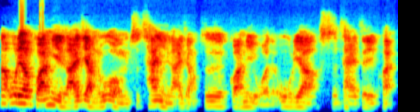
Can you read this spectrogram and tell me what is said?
那物料管理来讲，如果我们是餐饮来讲，就是管理我的物料食材这一块。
